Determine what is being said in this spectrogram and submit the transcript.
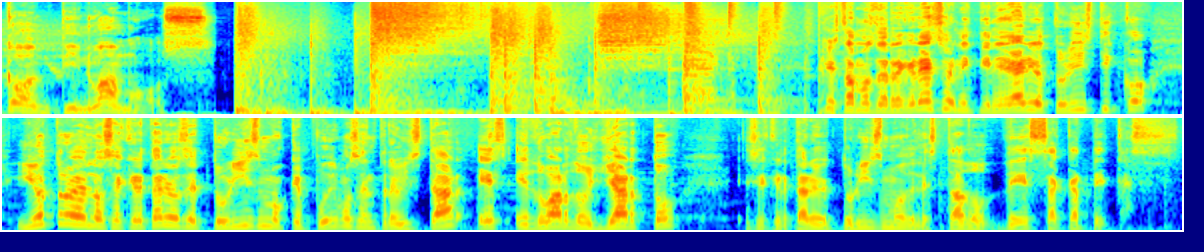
Continuamos. Que estamos de regreso en itinerario turístico y otro de los secretarios de turismo que pudimos entrevistar es Eduardo Yarto, el secretario de turismo del estado de Zacatecas.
